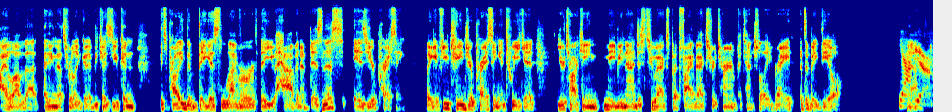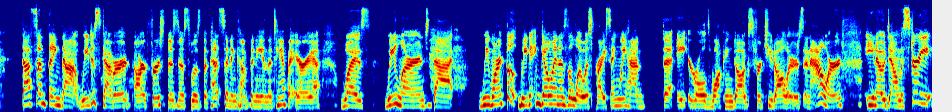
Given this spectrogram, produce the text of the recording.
I love that. I think that's really good because you can, it's probably the biggest lever that you have in a business is your pricing. Like if you change your pricing and tweak it, you're talking maybe not just 2x, but 5x return potentially, right? It's a big deal. Yeah. Yeah. That's something that we discovered. Our first business was the pet sitting company in the Tampa area. Was we learned that we weren't the we didn't go in as the lowest pricing. We had the eight year olds walking dogs for two dollars an hour, you know, down the street.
